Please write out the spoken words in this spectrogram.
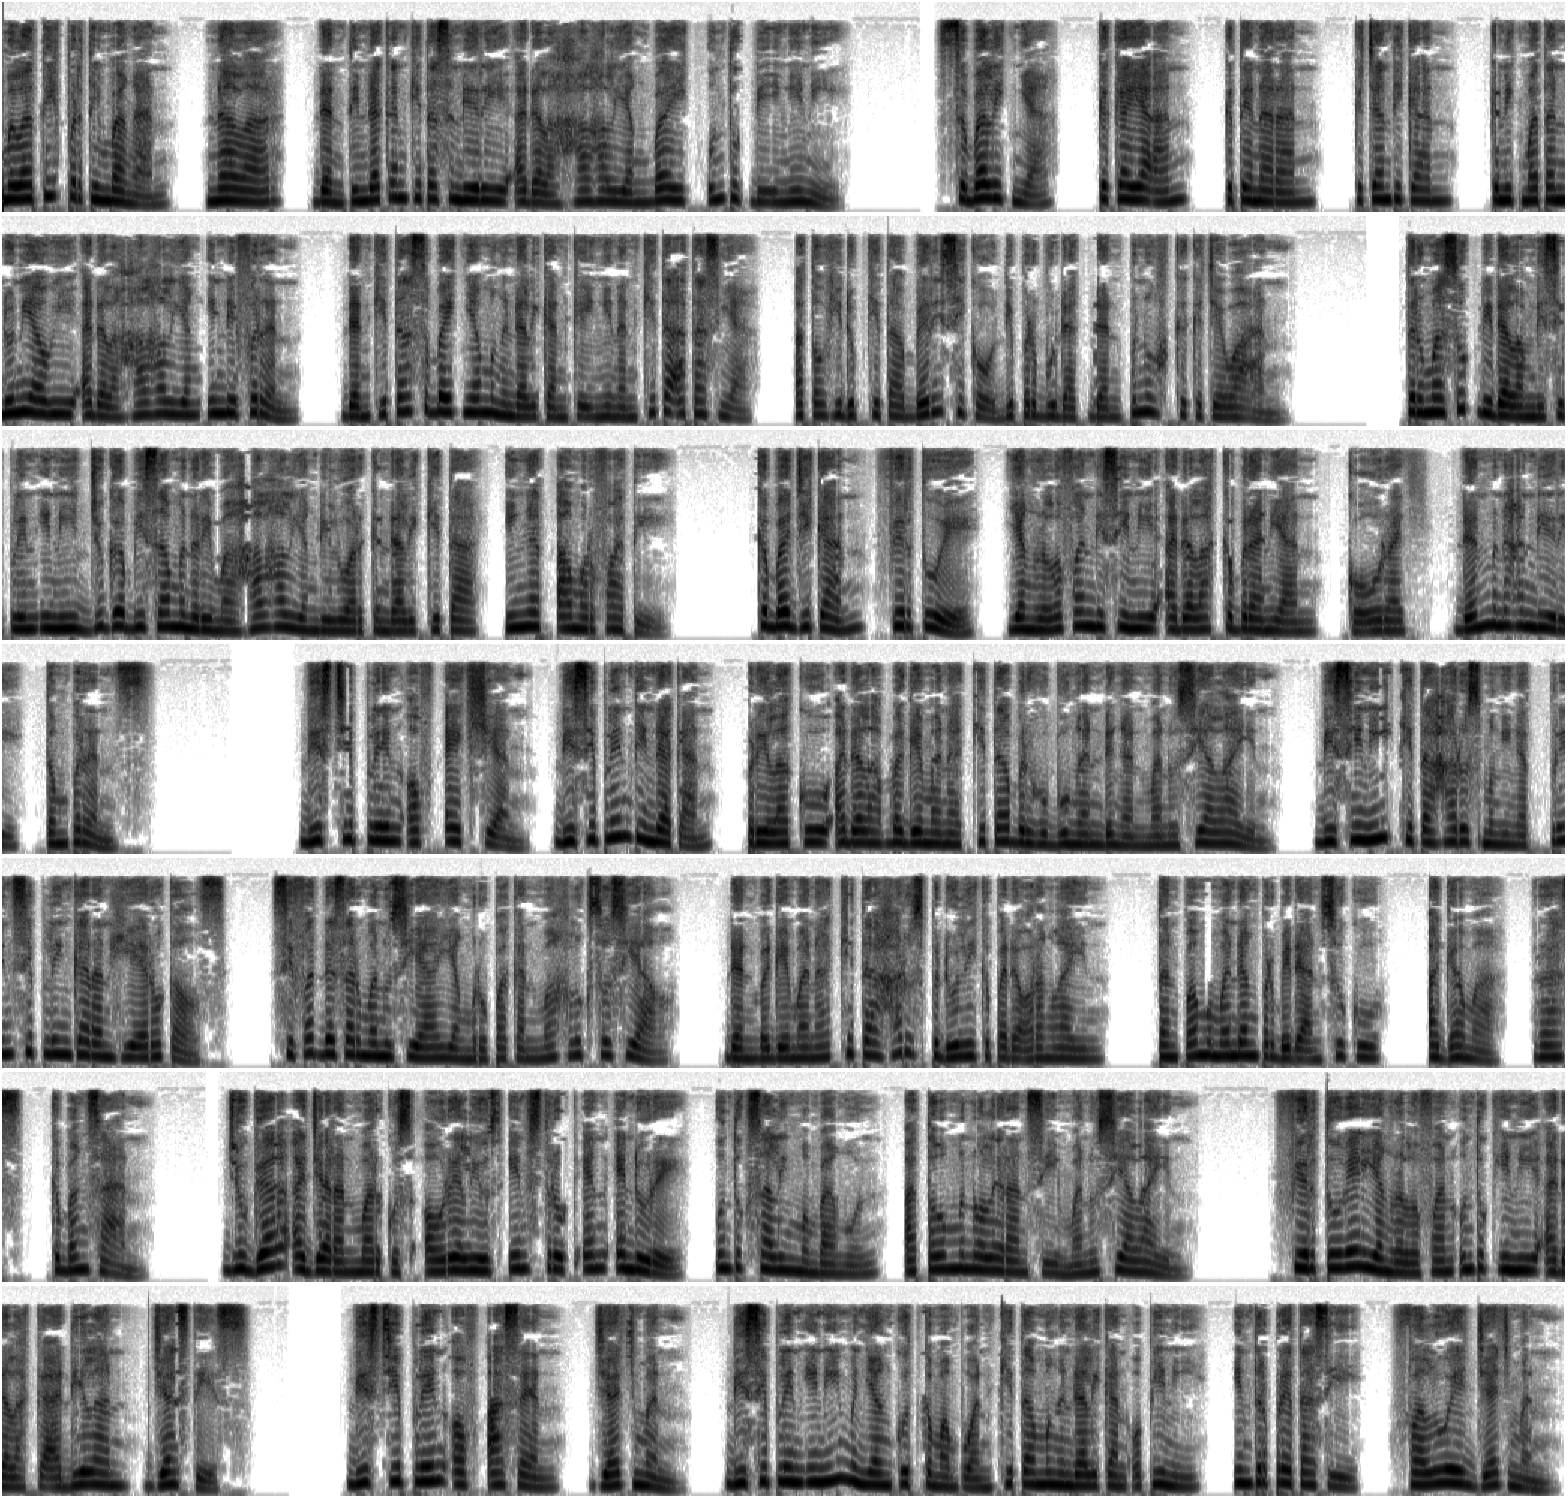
Melatih pertimbangan, nalar, dan tindakan kita sendiri adalah hal-hal yang baik untuk diingini. Sebaliknya, kekayaan, ketenaran, kecantikan, kenikmatan duniawi adalah hal-hal yang indiferen, dan kita sebaiknya mengendalikan keinginan kita atasnya, atau hidup kita berisiko diperbudak dan penuh kekecewaan. Termasuk di dalam disiplin ini juga bisa menerima hal-hal yang di luar kendali kita, ingat Amor Fati. Kebajikan, virtue, yang relevan di sini adalah keberanian, courage, dan menahan diri, temperance. Discipline of action, disiplin tindakan, perilaku adalah bagaimana kita berhubungan dengan manusia lain. Di sini kita harus mengingat prinsip lingkaran hierarchals, sifat dasar manusia yang merupakan makhluk sosial, dan bagaimana kita harus peduli kepada orang lain, tanpa memandang perbedaan suku, agama, ras, kebangsaan. Juga ajaran Marcus Aurelius Instruct and Endure untuk saling membangun atau menoleransi manusia lain. Virtue yang relevan untuk ini adalah keadilan, justice. Discipline of Ascent, judgment. Disiplin ini menyangkut kemampuan kita mengendalikan opini, interpretasi, value judgment.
